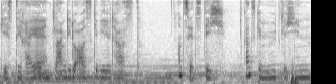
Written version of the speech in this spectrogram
Gehst die Reihe entlang, die du ausgewählt hast und setzt dich ganz gemütlich hin.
